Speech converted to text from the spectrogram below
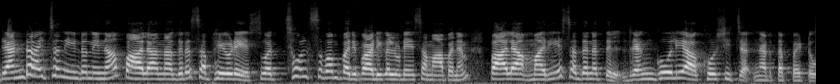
രണ്ടാഴ്ച നീണ്ടുനിന്ന പാലാ നഗരസഭയുടെ സ്വച്ഛോത്സവം പരിപാടികളുടെ സമാപനം പാലാ മരിയ സദനത്തിൽ രംഗോലി ആഘോഷിച്ച് നടത്തപ്പെട്ടു.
